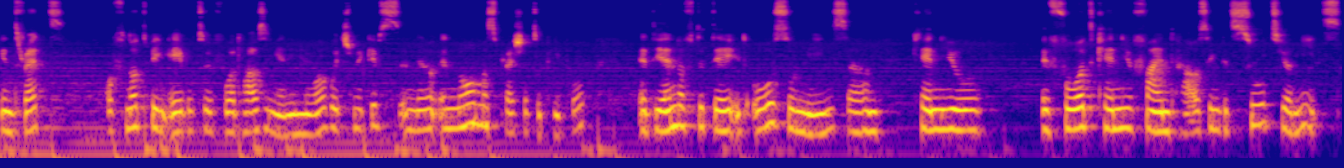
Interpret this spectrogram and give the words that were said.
in threat of not being able to afford housing anymore, which gives an enormous pressure to people. At the end of the day, it also means um, can you afford, can you find housing that suits your needs?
